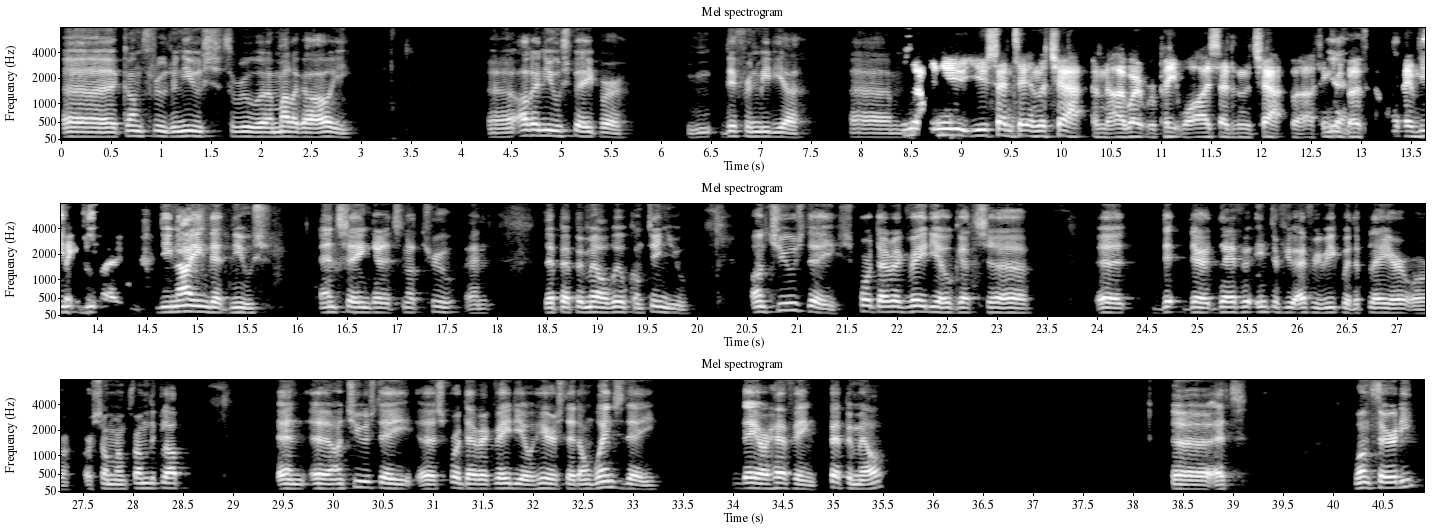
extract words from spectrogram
uh, come through the news through uh, Malaga Hoy. Uh, other newspaper, m- different media Um, you you sent it in the chat? And I won't repeat what I said in the chat, but I think Yeah. we both have the same de- thing to de- say. denying that news and saying that it's not true and that Pepe Mel will continue. On Tuesday, Sport Direct Radio gets uh, uh, they, they have an interview every week with a player or or someone from the club. And uh, on Tuesday, uh, Sport Direct Radio hears that on Wednesday they are having Pepe Mel uh, at 1.30.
